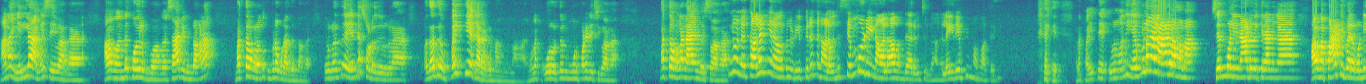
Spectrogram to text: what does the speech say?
ஆனால் எல்லாமே செய்வாங்க. அவங்க வந்து கோயிலுக்கு போவாங்க சாமி கும்பிடுவாங்கன்னா மற்றவங்கள வந்து கும்பிடக்கூடாதுன்னாங்க இவர்கள் வந்து என்ன சொல்கிறது இவர்களை? அதாவது பைத்தியக்காரங்கம்மா இவங்களாம் ஒரு ஒருத்தருக்கு மூணு பண்ணிட்டு வச்சுக்குவாங்க. மற்றவங்களாம் நியாயம் பேசுவாங்க. இன்னொன்னு கலைஞர் அவர்களுடைய பிறந்த நாளை வந்து செம்மொழி நாளா வந்து அறிவிச்சிருக்காங்கல்ல இது எப்படிம்மா பாக்குறீங்க? அதான் பைத்திய இவங்க வந்து எவ்வளோ நாள் ஆடுவாங்கம்மா? செம்மொழி நாடு வைக்கிறானுங்க. அவங்க பாட்டி பேரை கொண்டு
